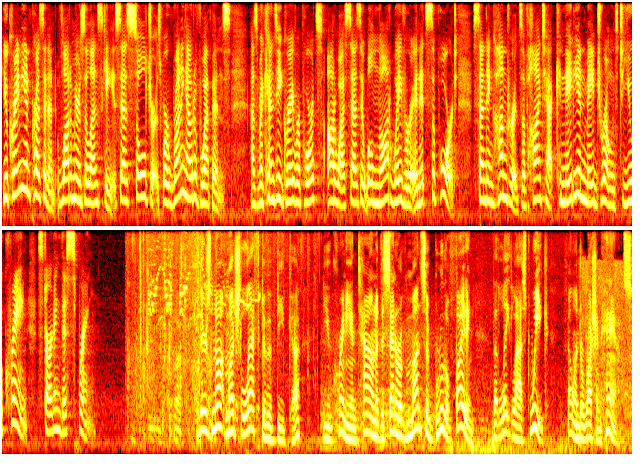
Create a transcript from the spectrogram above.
Ukrainian President Vladimir Zelensky says soldiers were running out of weapons. As Mackenzie Gray reports, Ottawa says it will not waver in its support, sending hundreds of high tech Canadian made drones to Ukraine starting this spring. There's not much left of Avdiivka, the Ukrainian town at the center of months of brutal fighting that late last week fell into Russian hands.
